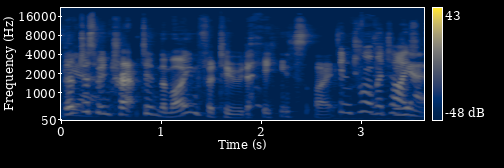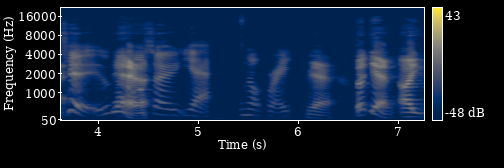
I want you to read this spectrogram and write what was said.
they've just been trapped in the mine for two days. like Been traumatized Yeah. too. Yeah. also, yeah, not great. yeah, but yeah, I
